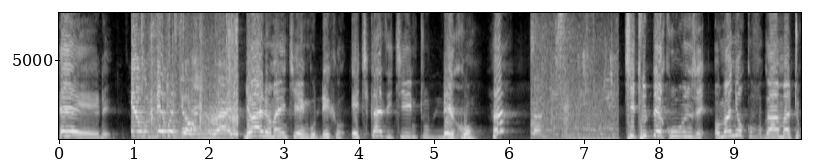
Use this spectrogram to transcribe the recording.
ere gyowani omanyi kyenguddeko ekikazi kintuddeko kitudde ku nze. Omanyi okuvuga amatu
